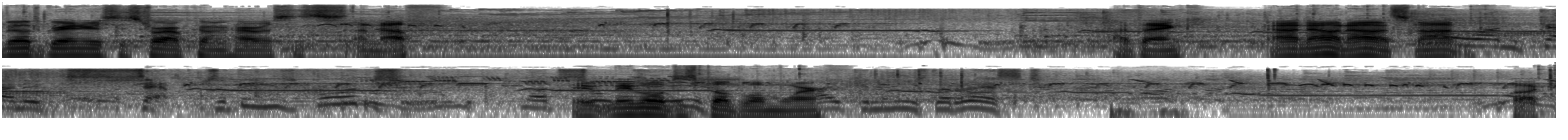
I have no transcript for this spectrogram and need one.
Build granaries to store upcoming harvests is enough. I think. Uh, no, no, it's not. No one can accept these goods. That's Maybe we'll just build one more. I can use the rest. Fuck,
